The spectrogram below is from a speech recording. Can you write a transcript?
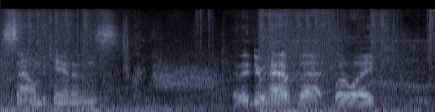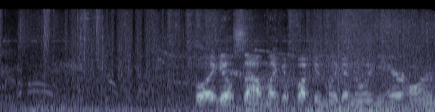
sound cannons, and they do have that, but like, but like it'll sound like a fucking like annoying air horn,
